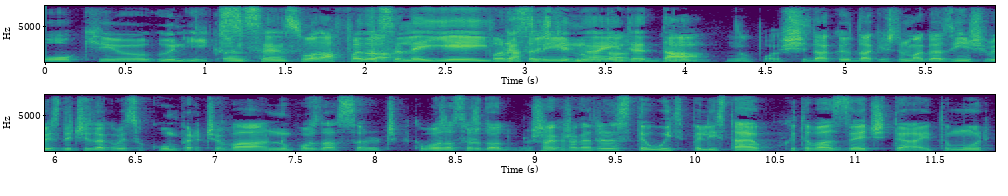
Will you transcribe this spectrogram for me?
ochi uh, în X. În sensul ăla, fără Da. să le iei Fără ca să să le știi iei, nu, dinainte, da, da, nu poți. Și dacă, dacă ești în magazin și vrei să decizi dacă vrei să cumperi ceva, nu poți da search, că poți da search doar. Așa, așa că trebuie să te uiți pe lista aia cu câteva zeci de itemuri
